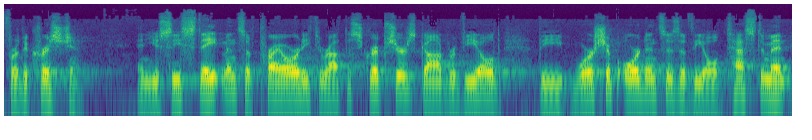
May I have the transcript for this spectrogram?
for the Christian. And you see statements of priority throughout the scriptures. God revealed the worship ordinances of the Old Testament,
